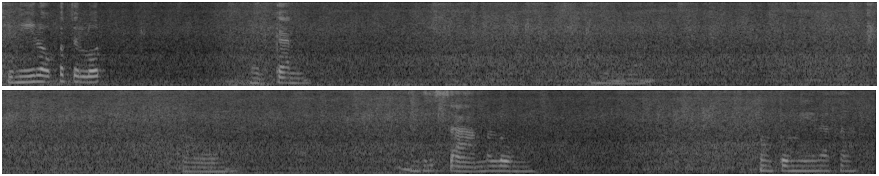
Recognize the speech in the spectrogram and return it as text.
ทีนี้เราก็จะลด กัน อันที่สามมาลง ตรงตรงนี้นะคะ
